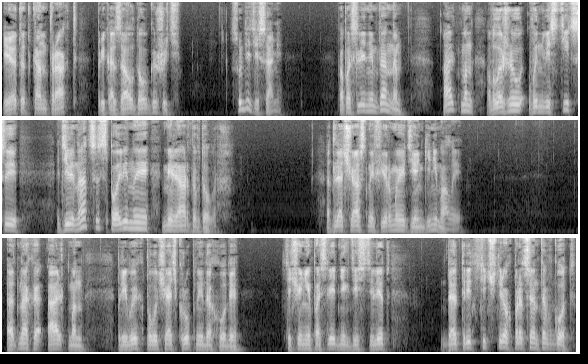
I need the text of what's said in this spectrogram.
и этот контракт приказал долго жить. Судите сами. По последним данным, Альтман вложил в инвестиции 12,5 миллиардов долларов. Для частной фирмы деньги немалые. Однако Альтман привык получать крупные доходы. В течение последних 10 лет до 34% в год,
